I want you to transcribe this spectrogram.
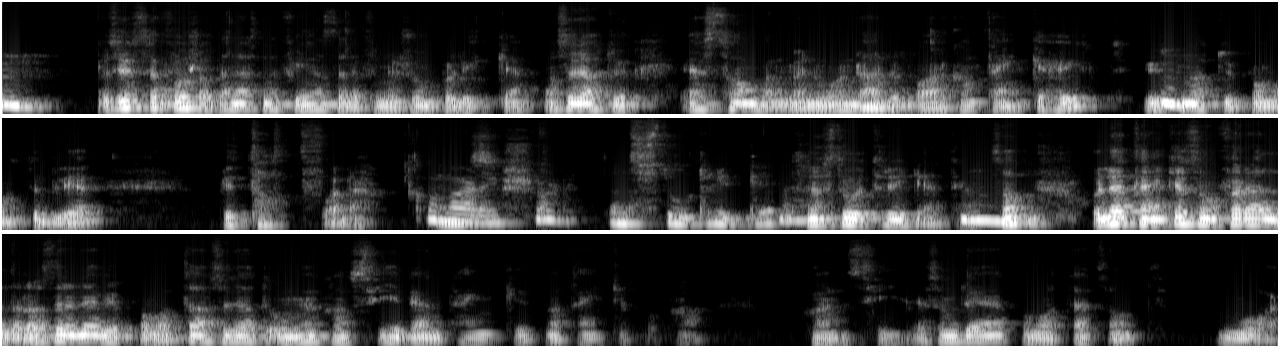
Mm. Jeg synes det fortsatt er nesten den fineste definisjonen på lykke. Altså det At du er sammen med noen der du bare kan tenke høyt, uten at du på en måte blir, blir tatt for det. Kan være deg sjøl. En stor trygghet. Er en stor trygghet. Ja. Mm. sant? Og det tenker jeg som foreldre, så er det det vi på en måte, altså det at ungen kan si det en tenker uten å tenke på hva, hva en sier. Det er som det er på en måte et sånt mål.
